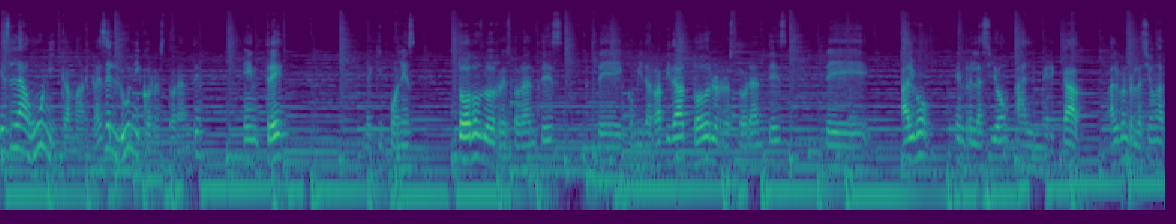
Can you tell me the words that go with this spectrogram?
es la única marca, es el único restaurante entre, y aquí pones todos los restaurantes de comida rápida, todos los restaurantes de algo en relación al mercado, algo en relación a,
